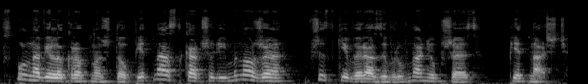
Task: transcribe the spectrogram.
Wspólna wielokrotność to 15, czyli mnożę wszystkie wyrazy w równaniu przez 15.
